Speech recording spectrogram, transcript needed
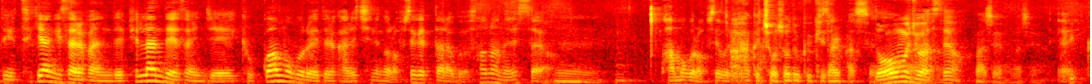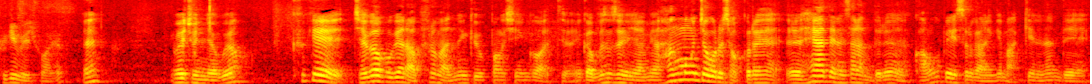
되게 특이한 기사를 봤는데 핀란드에서 이제 교과목으로 애들 가르치는 걸 없애겠다라고 선언을 했어요. 음. 과목을 없애버리겠다. 아, 그쵸. 저도 그 기사를 봤어요. 너무 아, 좋았어요. 맞아요, 맞아요. 그, 그게 왜 좋아요? 예? 왜 좋냐고요? 그게 제가 보기엔 앞으로 맞는 교육 방식인 것 같아요. 그러니까 무슨 소리냐면 학문적으로 접근을 해야 되는 사람들은 과목 베이스로 가는 게 맞기는 한데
